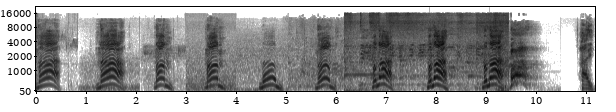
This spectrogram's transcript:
Ma! Ma! mum, mum, mum, mum, Mama! Mama! Mama! Hi.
